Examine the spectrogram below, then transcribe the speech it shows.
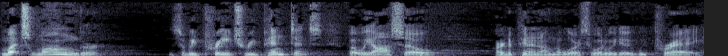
much longer. So we preach repentance, but we also are dependent on the Lord. So what do we do? We pray.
